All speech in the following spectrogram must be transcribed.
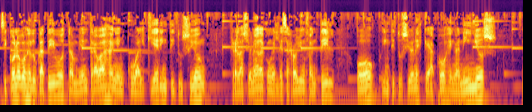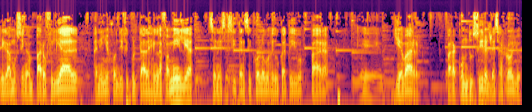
Psicólogos educativos también trabajan en cualquier institución relacionada con el desarrollo infantil o instituciones que acogen a niños digamos, sin amparo filial, a niños con dificultades en la familia. Se necesitan psicólogos educativos para eh, llevar, para conducir el desarrollo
